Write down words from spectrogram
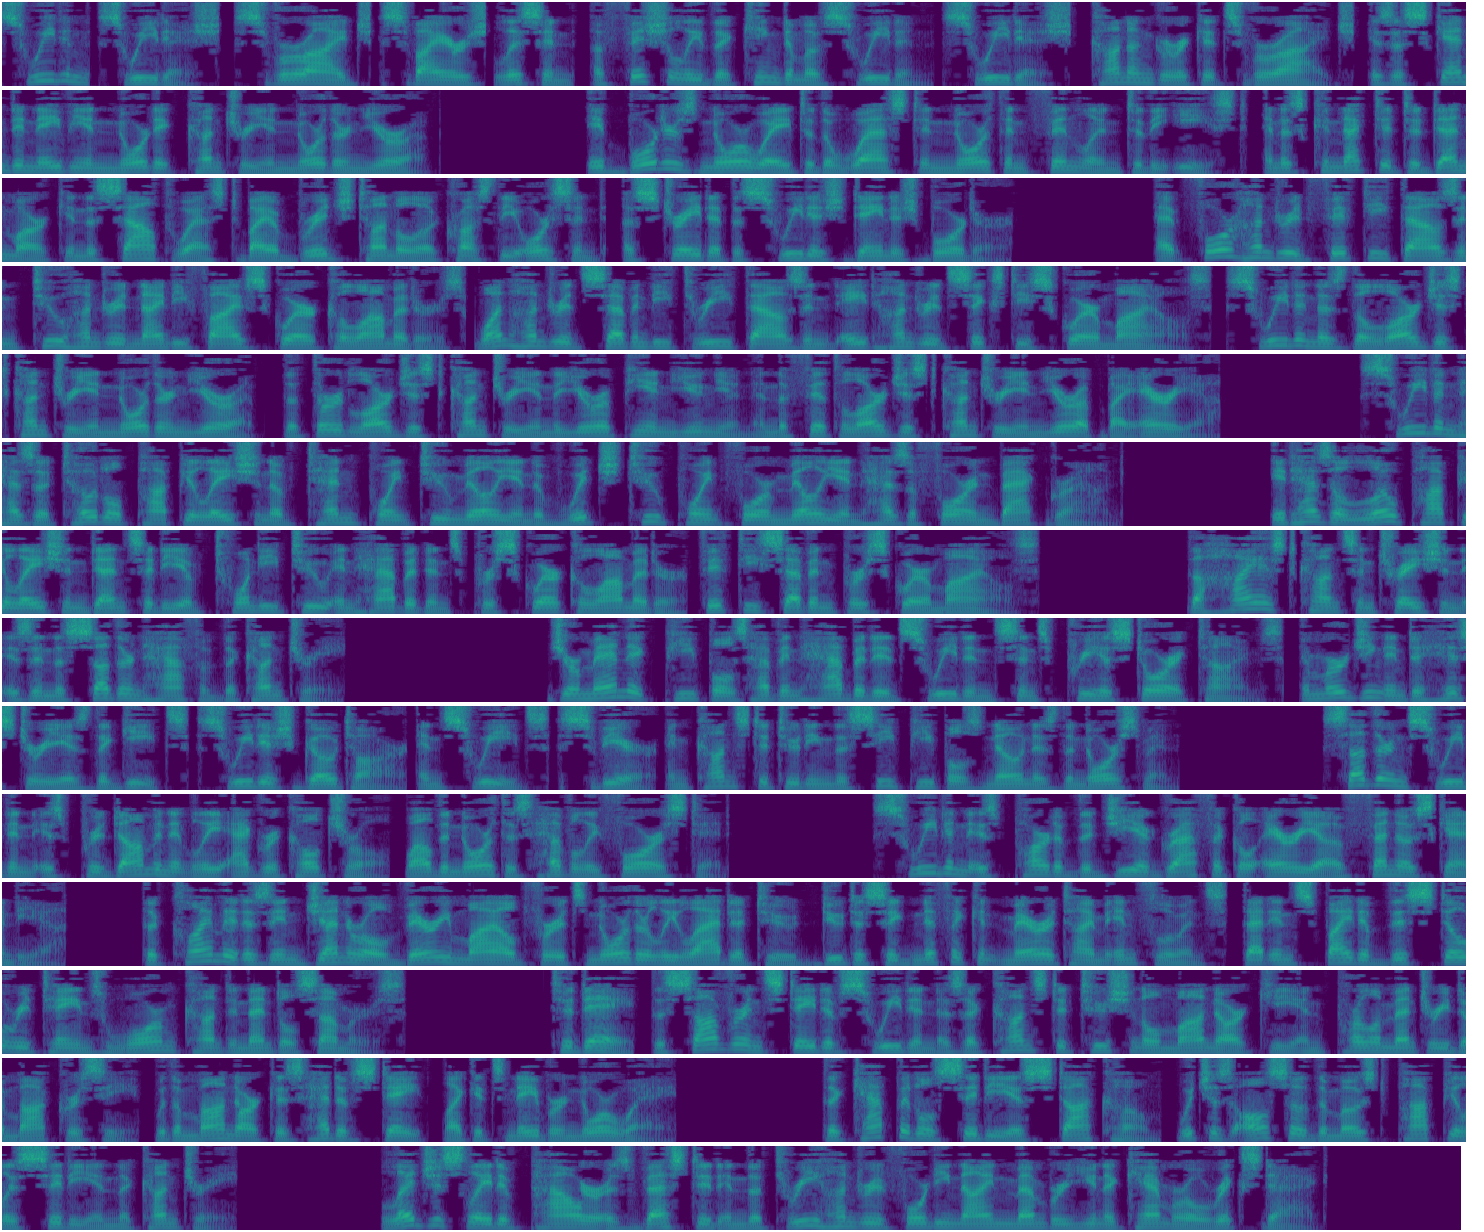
Sweden Swedish, Sverige Sverige listen, officially the Kingdom of Sweden Swedish, Konungariket Sverige, is a Scandinavian Nordic country in northern Europe. It borders Norway to the west and north and Finland to the east, and is connected to Denmark in the southwest by a bridge tunnel across the Øresund, a strait at the Swedish-Danish border. At 450,295 square kilometers, 173,860 square miles, Sweden is the largest country in northern Europe, the third largest country in the European Union and the fifth largest country in Europe by area. Sweden has a total population of 10.2 million of which 2.4 million has a foreign background. It has a low population density of 22 inhabitants per square kilometre 57 per square miles. The highest concentration is in the southern half of the country. Germanic peoples have inhabited Sweden since prehistoric times, emerging into history as the Geats Swedish Gotar and Swedes and constituting the sea peoples known as the Norsemen. Southern Sweden is predominantly agricultural, while the north is heavily forested. Sweden is part of the geographical area of Fennoscandia. The climate is in general very mild for its northerly latitude due to significant maritime influence, that in spite of this still retains warm continental summers. Today, the sovereign state of Sweden is a constitutional monarchy and parliamentary democracy, with a monarch as head of state, like its neighbour Norway. The capital city is Stockholm, which is also the most populous city in the country. Legislative power is vested in the 349-member unicameral Riksdag.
